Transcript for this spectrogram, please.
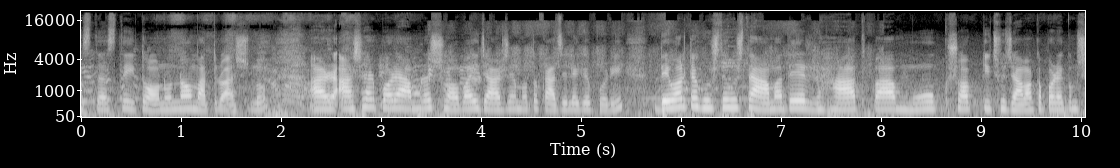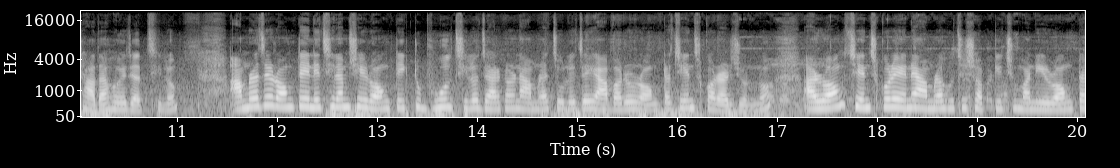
আস্তে আস্তে, এই তো অনন্যাও মাত্র আসলো। আর আসার পরে আমরা সবাই যার যার মতো কাজে লেগে পড়ি। দেওয়ালটা ঘষতে ঘুষতে আমাদের হাত, পা, মুখ সব কিছু জামা কাপড় একদম সাদা হয়ে যাচ্ছিল। আমরা যে রঙটা এনেছিলাম সেই রঙটা একটু ভুল ছিল, যার কারণে আমরা চলে যাই আবারও রঙটা চেঞ্জ করার জন্য। আর রং চেঞ্জ করে এনে আমরা হচ্ছে সব কিছু মানে রঙটা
